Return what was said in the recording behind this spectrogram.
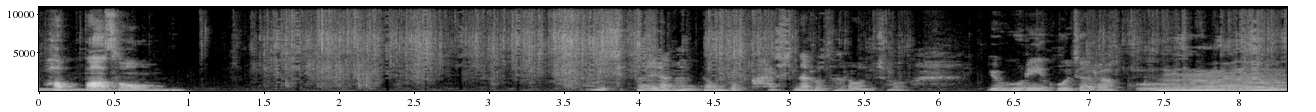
음. 바빠서. 28년 한평생 가시나로 살아온 저 요리 고자라고. 음.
